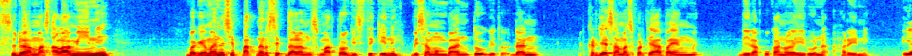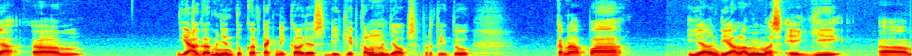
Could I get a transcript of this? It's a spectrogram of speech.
sudah Mas alami ini bagaimana sih partnership dalam smart logistik ini bisa membantu gitu dan kerjasama seperti apa yang dilakukan oleh Iruna hari ini? ya, em, ya agak menyentuh ke teknikalnya sedikit kalau menjawab seperti itu. Kenapa yang dialami Mas Egi em,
